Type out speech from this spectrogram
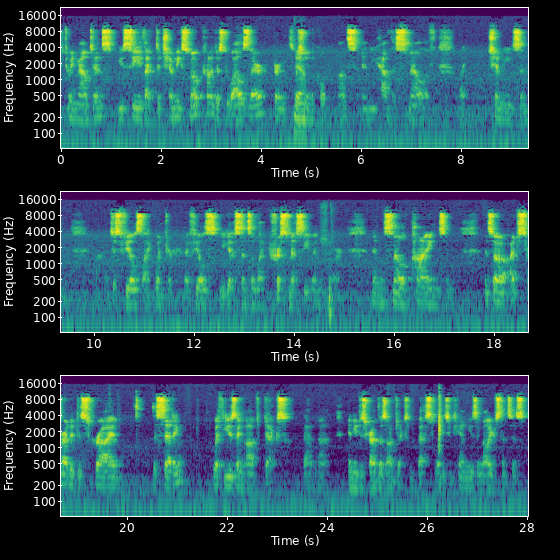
between mountains, you see like the chimney smoke kind of just dwells there during, especially Yeah. in the cold months, and you have the smell of like chimneys, and it just feels like winter. It feels you get a sense of like Christmas even, or and the smell of pines, and and so I just try to describe the setting with using objects that uh, and you describe those objects in the best ways you can using all your senses.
